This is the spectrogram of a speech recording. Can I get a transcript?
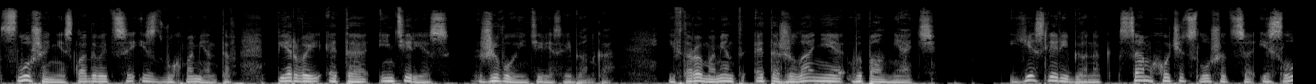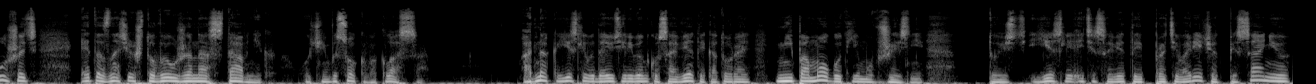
Слушание складывается из двух моментов. Первый — это интерес, живой интерес ребенка. И второй момент — это желание выполнять. Если ребенок сам хочет слушаться и слушать, это значит, что вы уже наставник очень высокого класса. Однако, если вы даете ребенку советы, которые не помогут ему в жизни, то есть если эти советы противоречат Писанию,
